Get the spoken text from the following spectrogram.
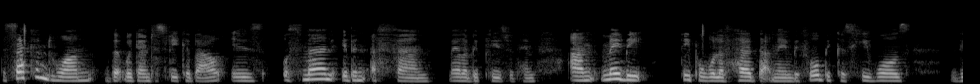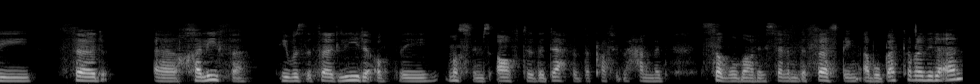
The second one that we're going to speak about is Uthman ibn Affan. May Allah be pleased with him. And maybe people will have heard that name before because he was the third uh, Khalifa he was the third leader of the Muslims after the death of the Prophet Muhammad sallallahu alaihi wasallam. The first being Abu Bakr radiallahu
